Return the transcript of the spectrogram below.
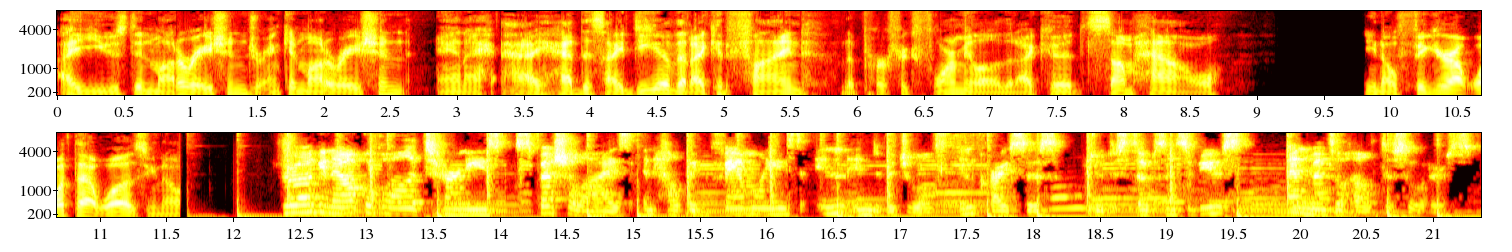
I used in moderation, drank in moderation, and I I had this idea that I could find the perfect formula that I could somehow you know, figure out what that was, you know. Drug and alcohol attorneys specialize in helping families and individuals in crisis due to substance abuse and mental health disorders.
